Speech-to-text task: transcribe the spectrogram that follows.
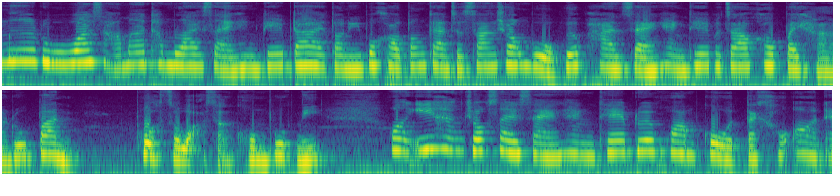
เมื่อรู้ว่าสามารถทำลายแสงแห่งเทพได้ ตอนนี้พวกเขาต้องการจะสร้างช่องโหว่เพื่อผ่านแสงแห่งเทพเจ้าเข้าไปหารูปปั้น พวกสวะสังคมพวกนี้ หวังอี้ฮังชกใส่แสงแห่งเทพด้วยความโกรธแต่เขาอ่อนแอ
